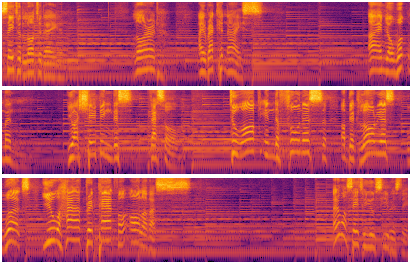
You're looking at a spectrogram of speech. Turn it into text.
say to the Lord today, Lord, I recognize I am your workman. You are shaping this vessel to walk in the fullness of the glorious works you have prepared for all of us. And I want to say to you seriously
